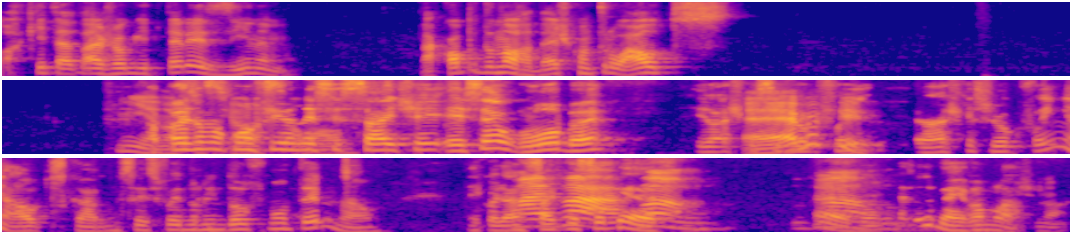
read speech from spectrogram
arquitetar jogo em Teresina, mano. Na Copa do Nordeste contra o Altos. Minha Rapaz, eu não confio nesse site aí. Esse é o Globo, é? Eu acho que esse, é, jogo, foi, eu acho que esse jogo foi em altos, cara. Não sei se foi no Lindolfo Monteiro, não. Tem que olhar no site vá, da CBF. Vamos, é, vamos. tudo bem, vamos lá.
